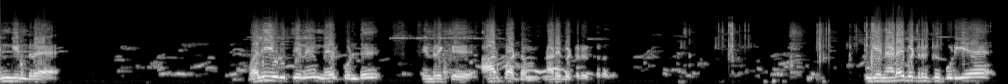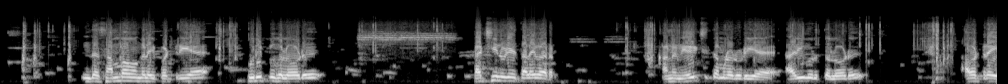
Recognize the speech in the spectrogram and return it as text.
என்கின்ற வலியுறுத்தலையும் மேற்கொண்டு இன்றைக்கு ஆர்ப்பாட்டம் நடைபெற்றிருக்கிறது. இங்கே நடைபெற்றிருக்கக்கூடிய இந்த சம்பவங்களை பற்றிய குறிப்புகளோடு கட்சியினுடைய தலைவர் அண்ணன் எழுச்சி தமிழருடைய அறிவுறுத்தலோடு அவற்றை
